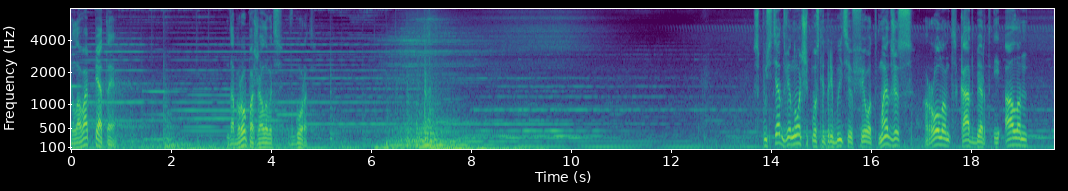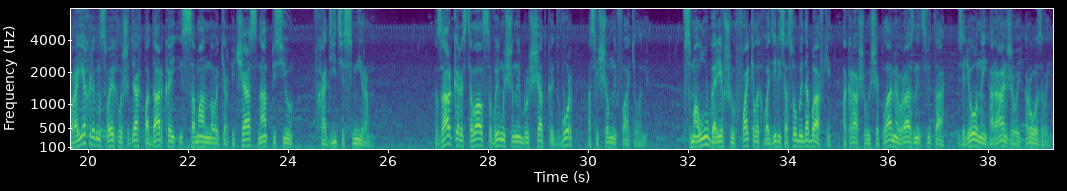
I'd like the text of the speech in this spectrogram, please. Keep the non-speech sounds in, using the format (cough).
Глава 5. Добро пожаловать в город. Спустя две ночи после прибытия в Феот Мэджес Роланд, Кадберт и Аллан проехали на своих лошадях подаркой из саманного кирпича с надписью «Входите с миром». За аркой расстилался вымощенный брусчаткой двор, освещенный факелами. В смолу, горевшую в факелах, водились особые добавки, окрашивающие пламя в разные цвета – зеленый, оранжевый, розовый.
